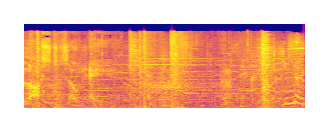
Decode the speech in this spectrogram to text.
lost Zone A. 信頼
